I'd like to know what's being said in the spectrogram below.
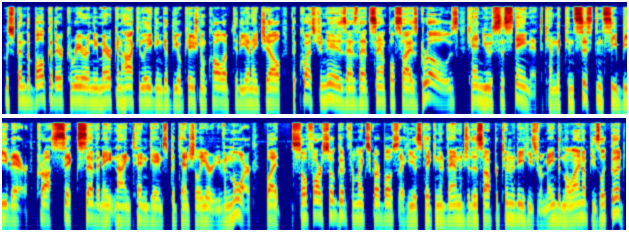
who spend the bulk of their career in the American Hockey League and get the occasional call up to the NHL. The question is, as that sample size grows, can you sustain it? Can the consistency be there across six, seven, eight, nine, ten games potentially, or even more? But so far, so good for Mike Sgarbossa. He has taken advantage of this opportunity. He's remained in the lineup. He's looked good.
